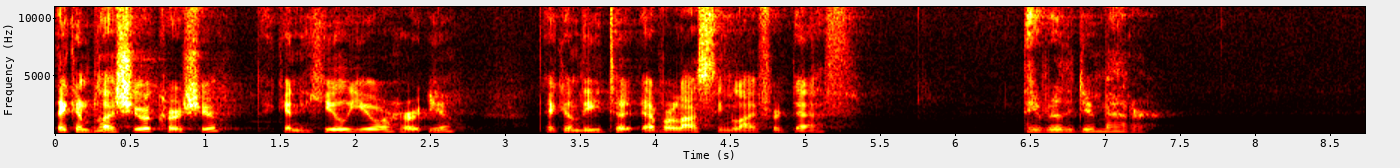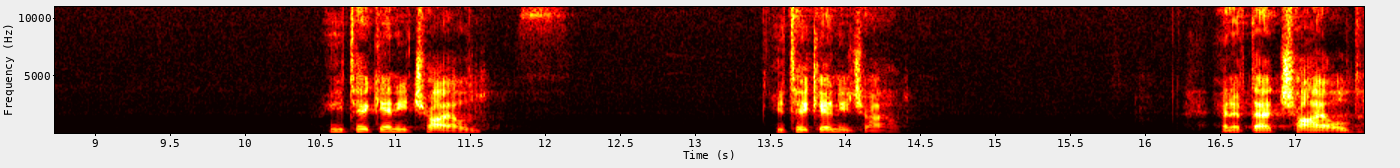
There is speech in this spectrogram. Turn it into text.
They can bless you or curse you, they can heal you or hurt you, they can lead to everlasting life or death. They really do matter. You take any child, you take any child, and if that child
